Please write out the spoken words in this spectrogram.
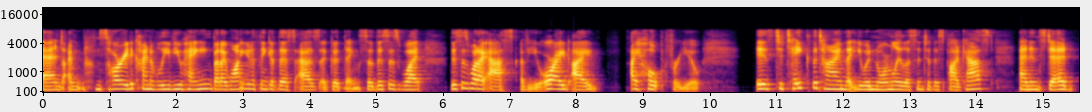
And I'm, I'm sorry to kind of leave you hanging, but I want you to think of this as a good thing. So this is what this is what I ask of you, or I I I hope for you, is to take the time that you would normally listen to this podcast and instead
